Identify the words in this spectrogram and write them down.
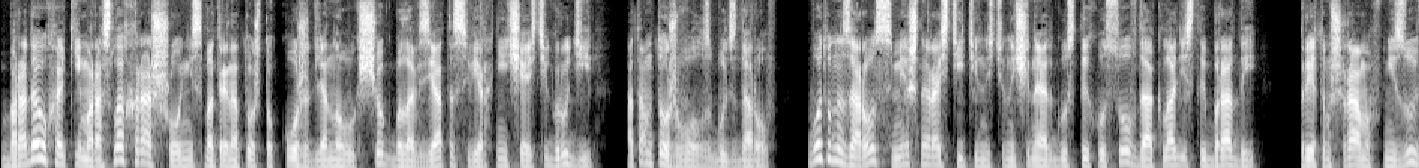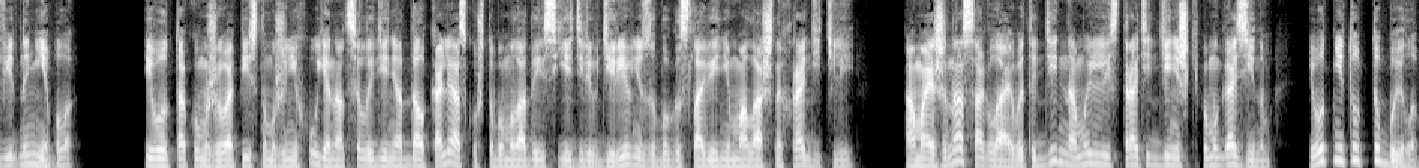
Борода у Хакима росла хорошо, несмотря на то, что кожа для новых щек была взята с верхней части груди, а там тоже волос, будь здоров. Вот он и зарос смешанной растительностью, начиная от густых усов до окладистой бороды, при этом шрамов внизу видно не было. И вот такому живописному жениху я на целый день отдал коляску, чтобы молодые съездили в деревню за благословением малашных родителей. А моя жена с Аглая в этот день намылились тратить денежки по магазинам. И вот не тут-то было.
